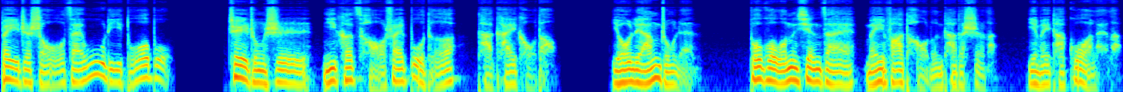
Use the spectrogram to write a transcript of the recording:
背着手在屋里踱步。这种事你可草率不得。他开口道：“有两种人，不过我们现在没法讨论他的事了，因为他过来了。”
